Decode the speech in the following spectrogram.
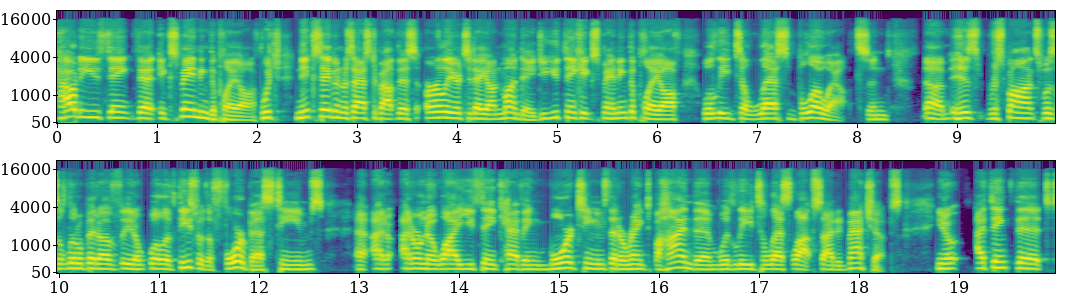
how do you think that expanding the playoff which Nick Saban was asked about this earlier today on Monday do you think expanding the playoff will lead to less blowouts and um, his response was a little bit of you know well if these were the four best teams I, I don't know why you think having more teams that are ranked behind them would lead to less lopsided matchups. You know, I think that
